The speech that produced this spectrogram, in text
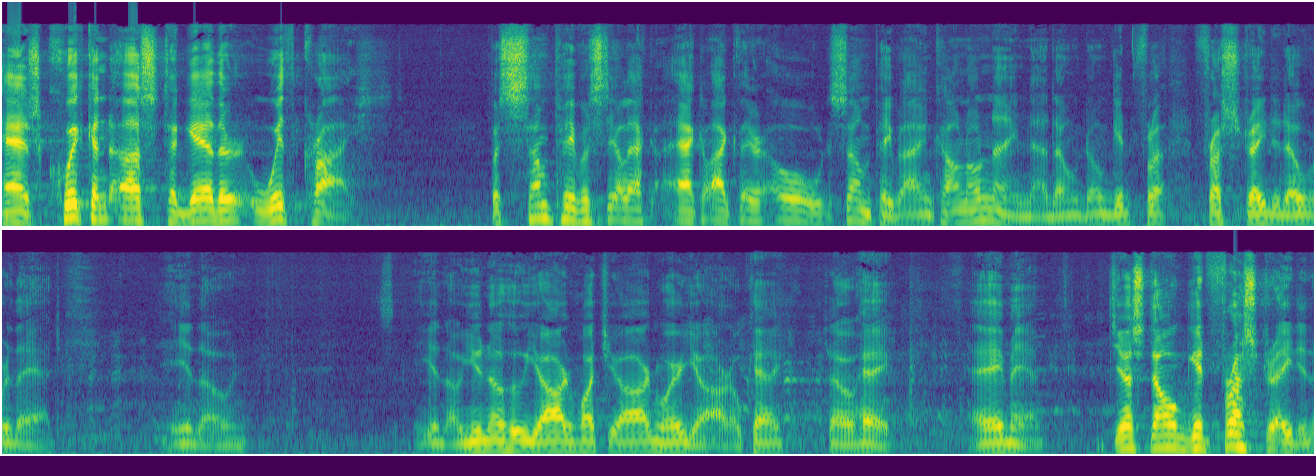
has quickened us together with Christ. But some people still act, act like they're old. Some people, I can call no name now. Don't don't get fr- frustrated over that. You know, and, you know, you know who you are and what you are and where you are. Okay, so hey, Amen. Just don't get frustrated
